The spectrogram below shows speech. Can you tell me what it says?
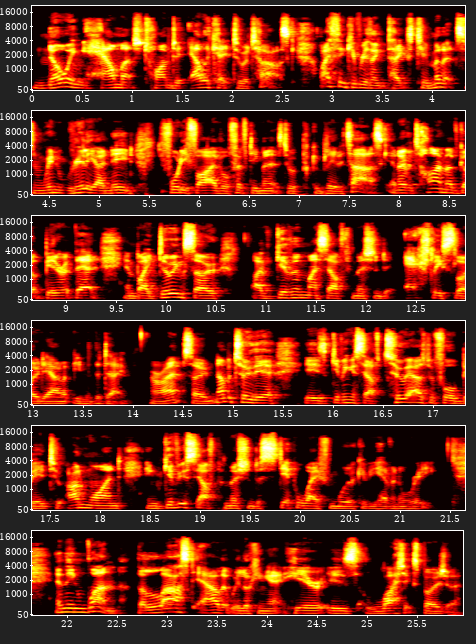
knowing how much time to allocate to a task. I think everything takes 10 minutes, and when really I need 45 or 50 minutes to complete a task. And over time, I've got better at that. And by doing so, I've given myself permission to actually slow down at the end of the day. All right. So, number two there is giving yourself two hours before bed to unwind and give yourself permission to step away from work if you haven't already. And then, one, the last hour that we're looking at here is light exposure.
